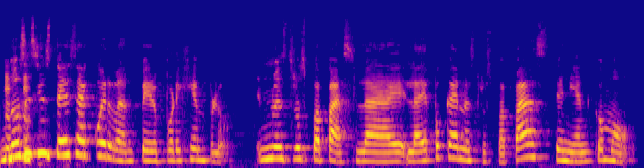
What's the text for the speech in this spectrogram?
No sé si ustedes se acuerdan, pero por ejemplo, nuestros papás, la, la, época de nuestros papás tenían como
